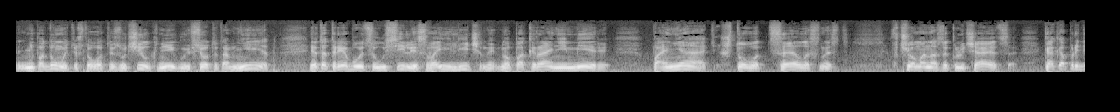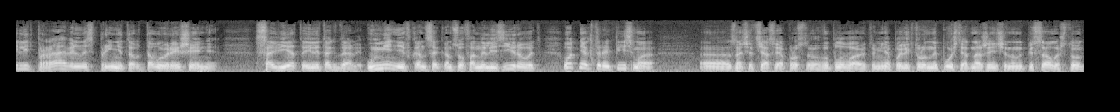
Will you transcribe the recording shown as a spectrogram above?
не подумайте, что вот изучил книгу и все ты там. Нет, это требуется усилий свои личные, но по крайней мере понять, что вот целостность в чем она заключается, как определить правильность принятого того решения, совета или так далее. Умение, в конце концов, анализировать. Вот некоторые письма, э, значит, сейчас я просто выплываю, у меня по электронной почте одна женщина написала, что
